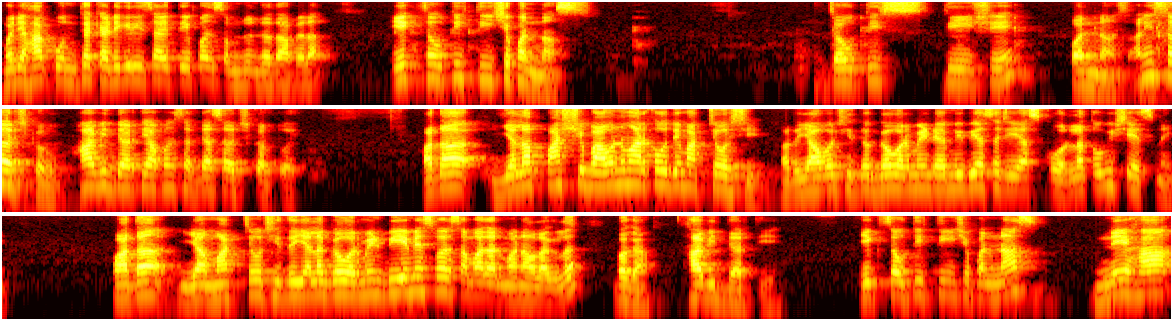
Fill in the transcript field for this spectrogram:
म्हणजे हा कोणत्या कॅटेगरीचा आहे ते पण समजून जातं आपल्याला. एक चौतीस तीनशे पन्नास. चौतीस तीनशे पन्नास. आणि सर्च करू. हा विद्यार्थी आपण सध्या सर्च करतोय. आता याला पाचशे बावन्न मार्क होते मागच्या वर्षी. आता या वर्षी तर गव्हर्नमेंट एमबीबीएस या स्कोअरला तो विषयच नाही. आता या मागच्या वर्षी तर याला गव्हर्नमेंट बीएमएस वर समाधान मानावं लागलं. बघा हा विद्यार्थी आहे. एक चौतीस तीनशे पन्नास. नेहा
